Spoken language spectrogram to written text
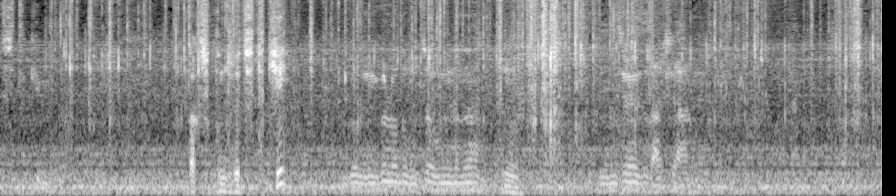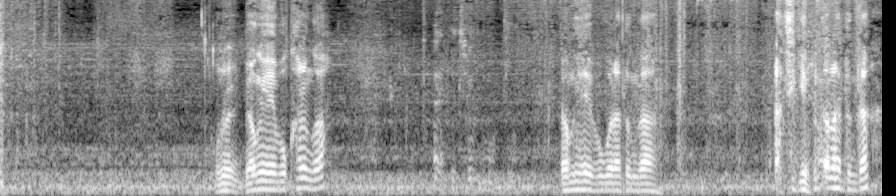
치트키입니다. 낚시꾼들의 치트키? 이걸 이걸로도 못 잡으면은 응. 인천에서 낚시 안 해. 오늘 명예회복 하는 거야? 좀 뭐, 명예회복을 하든가 낚시기를 떠나든가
